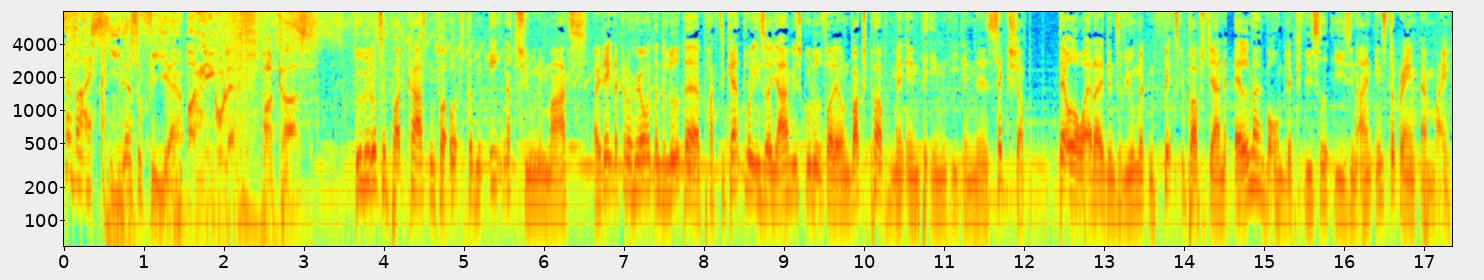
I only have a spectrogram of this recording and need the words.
The Voice. Ida, Sofia og Nikolas podcast. Du lytter til podcasten fra onsdag den 21. marts. Og i dag der kan du høre, hvordan det lød, da praktikant Louise og jeg vi skulle ud for at lave en voxpop, men endte inde i en uh, sexshop. Derudover er der et interview med den finske popstjerne Alma, hvor hun bliver quizzet i sin egen Instagram af mig.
